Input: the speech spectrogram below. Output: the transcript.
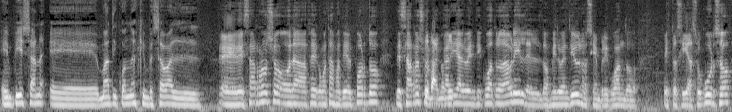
Empiezan, eh, Mati, ¿cuándo es que empezaba el...? Eh, desarrollo, hola Fede, ¿cómo estás? Matías del Porto. Desarrollo arrancaría el 24 de abril del 2021, siempre y cuando esto sigue a su curso.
